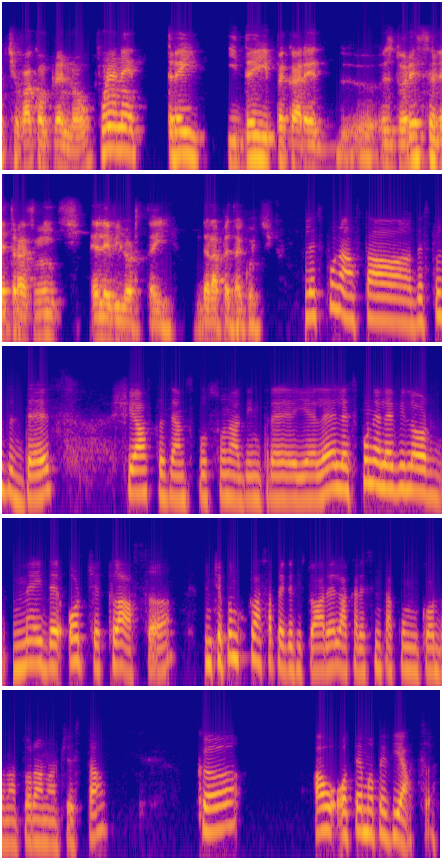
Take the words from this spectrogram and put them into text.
ceva complet nou. Pune-ne trei idei pe care uh, îți dorești să le transmiți elevilor tăi de la pedagogică. Le spun asta destul de des și astăzi am spus una dintre ele. Le spun elevilor mei de orice clasă, începând cu clasa pregătitoare, la care sunt acum coordonator anul acesta, că au o temă pe viață.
